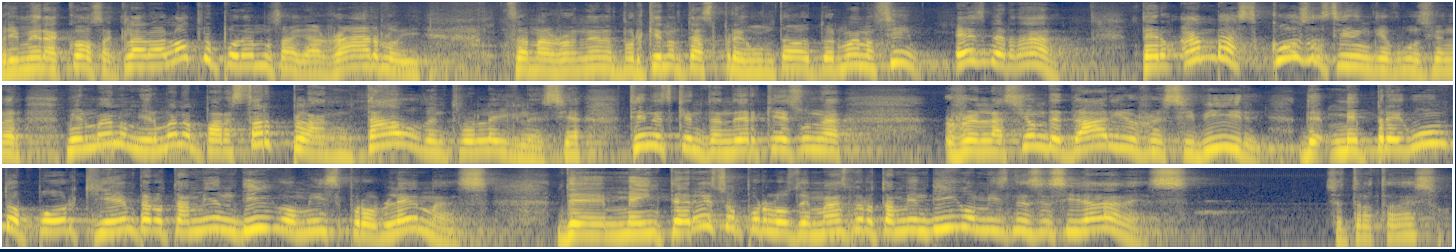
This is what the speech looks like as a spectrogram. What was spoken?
Primera cosa, claro, al otro podemos agarrarlo y zamarronear, ¿por qué no te has preguntado a tu hermano? Sí, es verdad, pero ambas cosas tienen que funcionar. Mi hermano, mi hermana, para estar plantado dentro de la iglesia, tienes que entender que es una relación de dar y recibir, de me pregunto por quién, pero también digo mis problemas, de me intereso por los demás, pero también digo mis necesidades. Se trata de eso.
